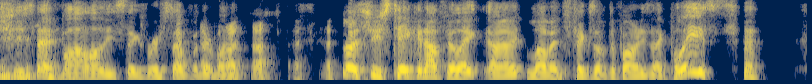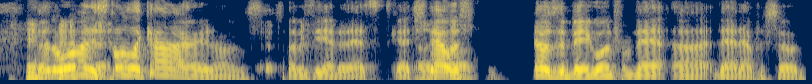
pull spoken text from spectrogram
she said, Bought all these things for herself with her money. So she's taken off. They're like, uh, Lovitz picks up the phone. He's like, Police. They're the woman who stole the car. You know, so that was the end of that sketch. that was that was a big one from that uh, that episode.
